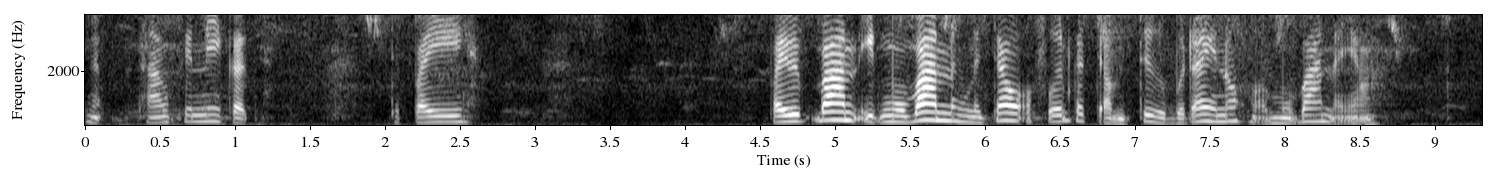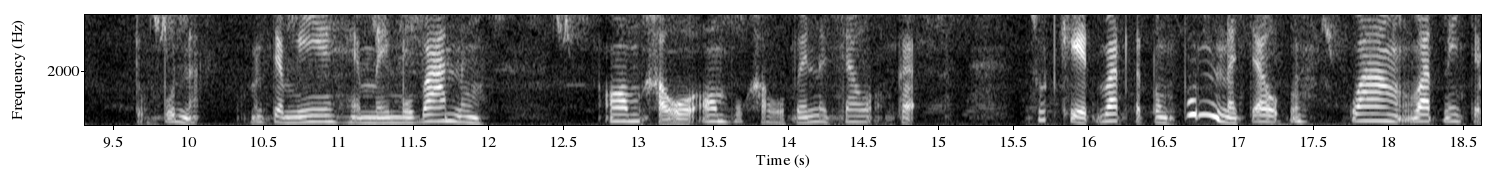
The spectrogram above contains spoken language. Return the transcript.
เนี่ยทางเส้นนี้ก็จะไป ไปบ้านอีกหมู่บ้านหนึ่งนะเจ้าเฟิร์นก็จำชื่อบ่ได้เนาะหมู่บ้านไหนอะตรงปุ่นอะ มันจะมีแห่งในหมู่บ้านหนึ่งอ้อมเขาอ้อมภูเขาไปนะเจ้าก็สุดเขตวัดกับตรงปุ้นนะเจ้ากว้างวัดนี่จะ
